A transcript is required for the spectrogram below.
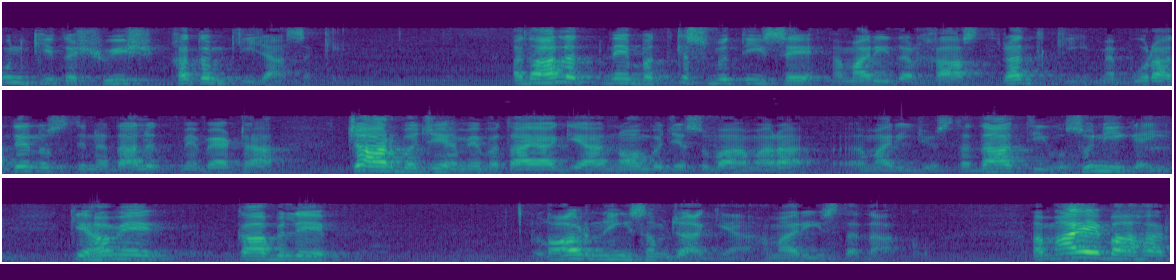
उनकी तशवीश खत्म की जा सके। अदालत ने बदकिस्मती से हमारी दरखास्त रद्द की। मैं पूरा दिन उस दिन अदालत में बैठा। चार बजे हमें बताया गया, नौ बजे सुबह हमारा, हमारी जो इस्तदा थी वो सुनी गई कि हमें काबिल और नहीं समझा गया हमारी इस्तदा को। हम आए बाहर।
